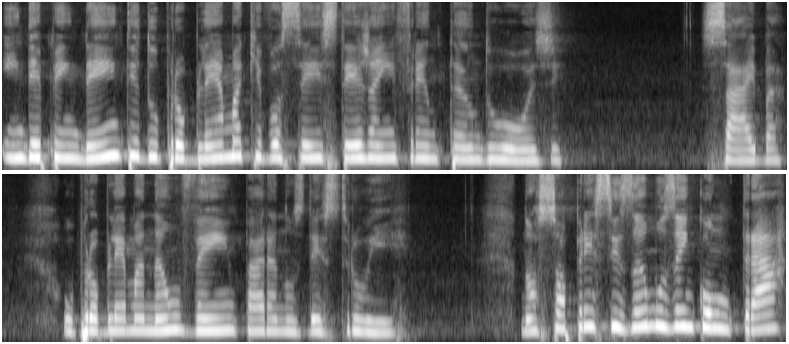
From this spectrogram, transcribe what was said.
independente do problema que você esteja enfrentando hoje, saiba, o problema não vem para nos destruir. Nós só precisamos encontrar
